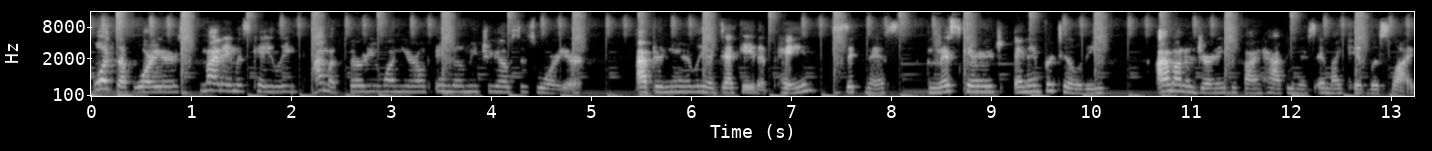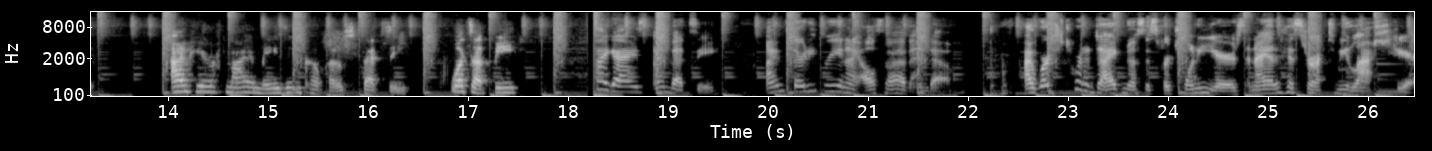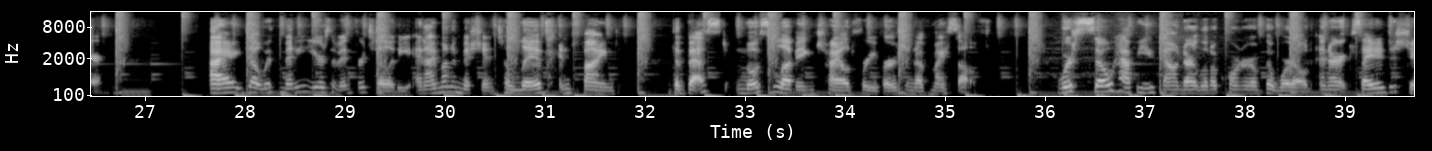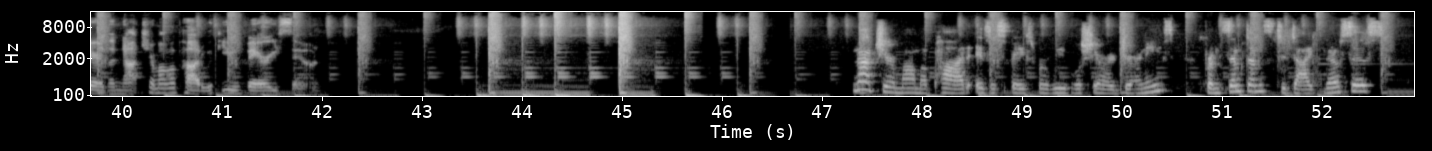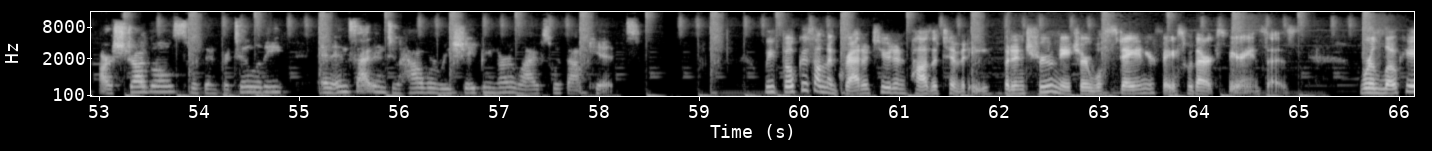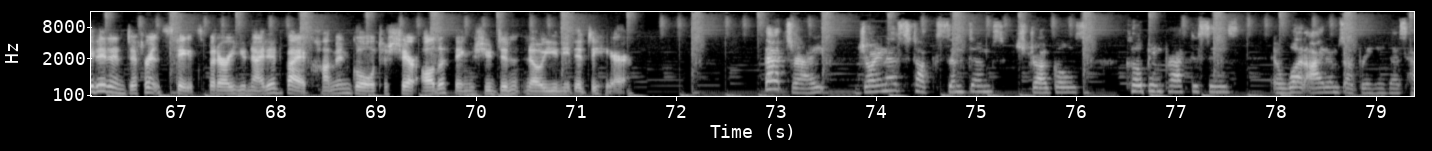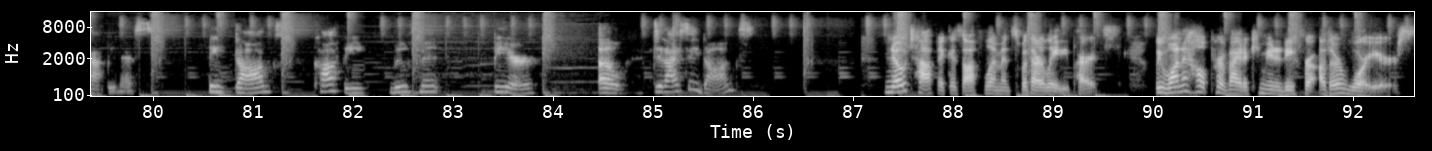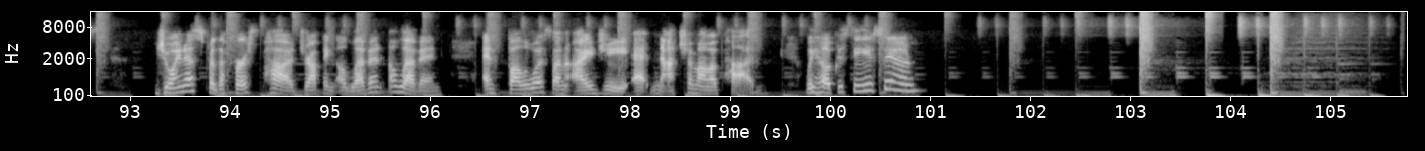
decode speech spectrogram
What's up, warriors? My name is Kaylee. I'm a 31 year old endometriosis warrior. After nearly a decade of pain, sickness, miscarriage, and infertility, I'm on a journey to find happiness in my kidless life. I'm here with my amazing co host, Betsy. What's up, B? Hi, guys. I'm Betsy. I'm 33 and I also have endo. I worked toward a diagnosis for 20 years and I had a hysterectomy last year. I dealt with many years of infertility and I'm on a mission to live and find the best, most loving child free version of myself. We're so happy you found our little corner of the world and are excited to share the Not Your Mama pod with you very soon. Not Your Mama Pod is a space where we will share our journeys from symptoms to diagnosis, our struggles with infertility, and insight into how we're reshaping our lives without kids. We focus on the gratitude and positivity, but in true nature, we'll stay in your face with our experiences. We're located in different states, but are united by a common goal to share all the things you didn't know you needed to hear. That's right. Join us to talk symptoms, struggles, coping practices, and what items are bringing us happiness. Think dogs, coffee, movement, beer. Oh, did I say dogs? No topic is off limits with our lady parts. We want to help provide a community for other warriors. Join us for the first pod dropping 11 11 and follow us on IG at Not Your Mama Pod. We hope to see you soon.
